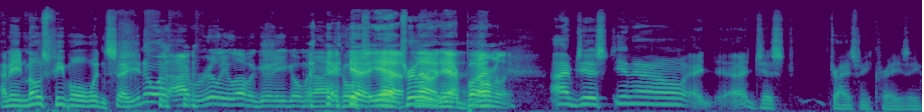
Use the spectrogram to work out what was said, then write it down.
I mean, most people wouldn't say, you know what? I really love a good egomaniacal yeah, yeah, uh, trillionaire. no, yeah, but normally. I'm just, you know, it, it just drives me crazy.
